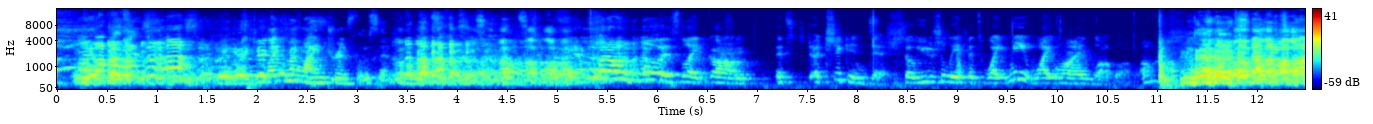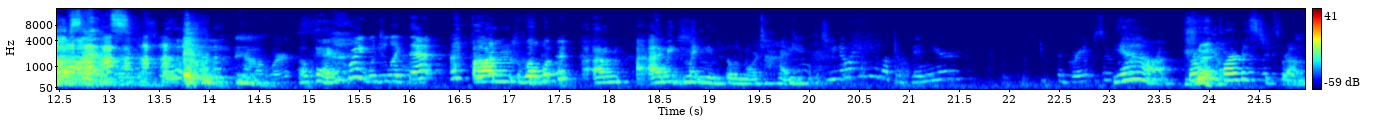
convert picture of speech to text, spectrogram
I do like my wine translucent. Yeah, cordon bleu is like um, it's a chicken dish. So usually, if it's white meat, white wine, blah blah blah. that makes a lot of sense. How it works. Okay. Great. Would you like that? Um. Well, what, um, I might, might need a little more Do time. you, do you know anything about the vineyard? The grapes are. Yeah. Where were they harvested from? From.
